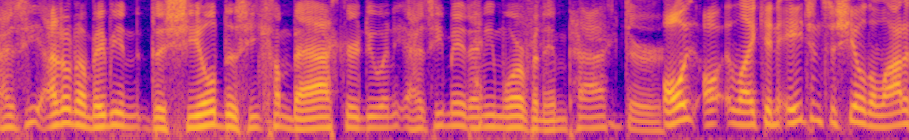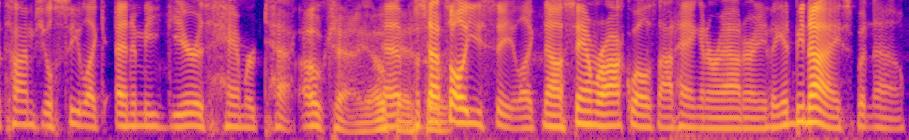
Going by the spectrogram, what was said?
has he i don't know maybe in the shield does he come back or do any has he made any more of an impact or All, all like in Agents of Shield, a lot of times you'll see like enemy gear is hammer tech. okay Uh, okay but so- that's all you see. Like now, Sam Rockwell's not hanging around or anything. It'd be nice, but no.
